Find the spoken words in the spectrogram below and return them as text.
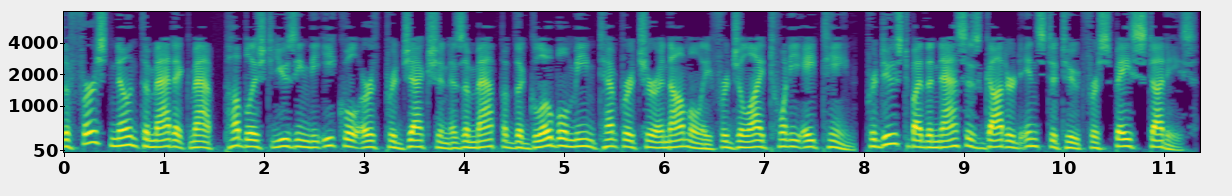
The first known thematic map published using the Equal Earth projection is a map of the global mean temperature anomaly for July 2018, produced by the NASA's Goddard Institute for Space Studies.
